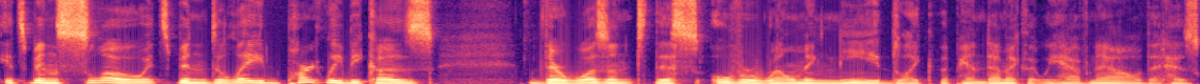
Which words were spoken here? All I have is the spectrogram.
it's been slow. It's been delayed partly because there wasn't this overwhelming need like the pandemic that we have now that has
